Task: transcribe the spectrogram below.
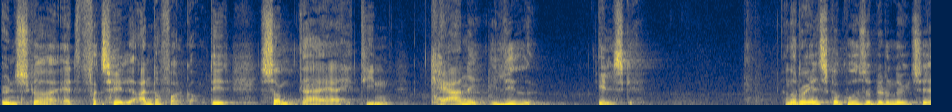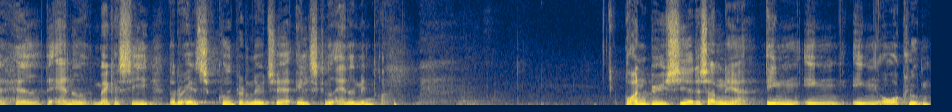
ønsker at fortælle andre folk om. Det, som der er din kerne i livet, elske. Og når du elsker Gud, så bliver du nødt til at have det andet. Man kan sige, når du elsker Gud, bliver du nødt til at elske noget andet mindre. Brøndby siger det sådan her. Ingen, ingen, ingen over klubben.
